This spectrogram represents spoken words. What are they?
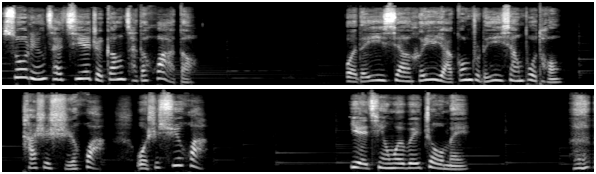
苏玲才接着刚才的话道：“我的意象和玉雅公主的意象不同，她是实话，我是虚话。”叶青微微皱眉：“嗯，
